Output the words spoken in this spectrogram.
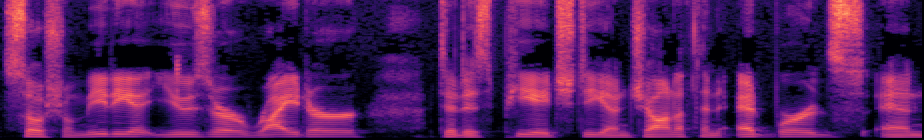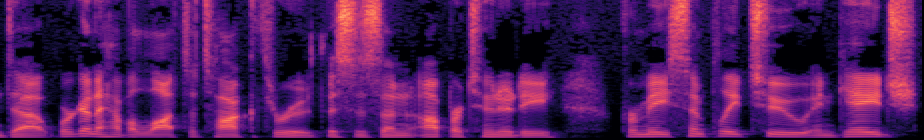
social media user, writer, did his PhD on Jonathan Edwards, and uh, we're going to have a lot to talk through. This is an opportunity for me simply to engage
